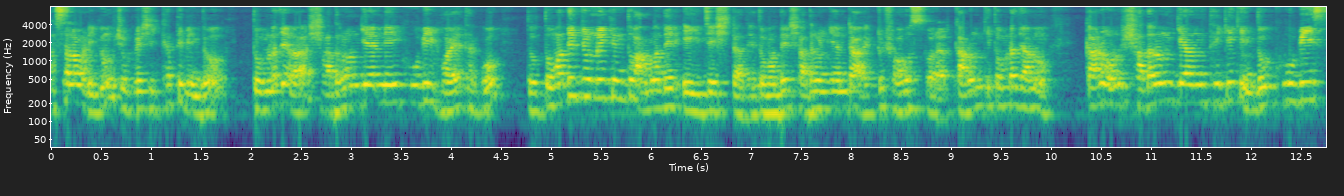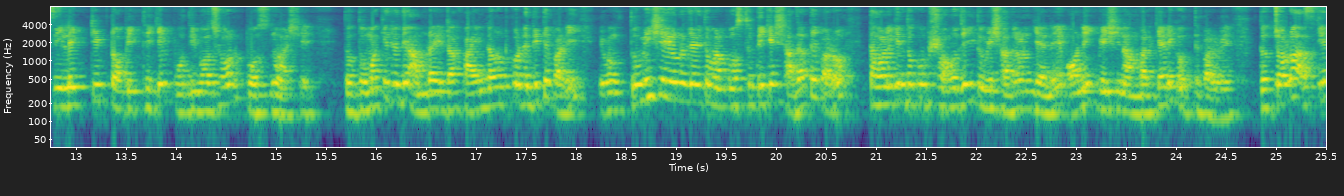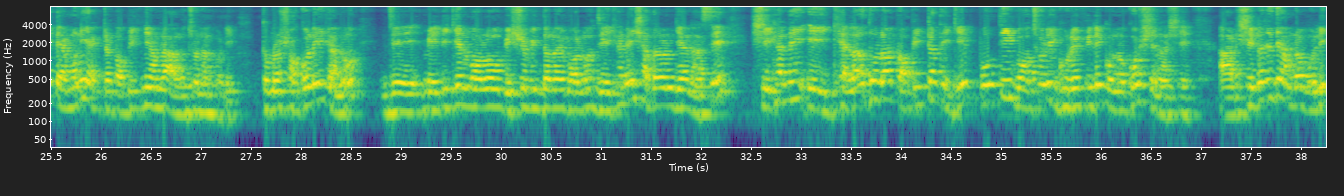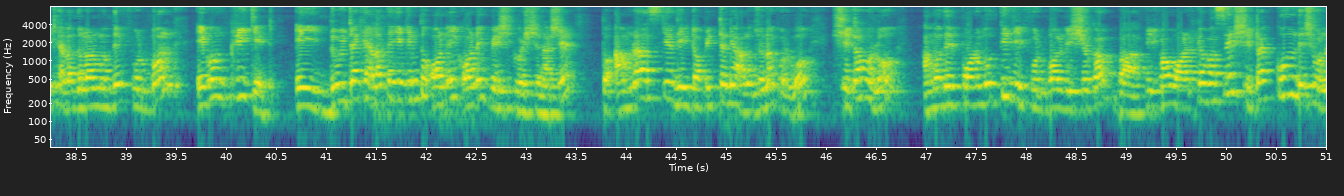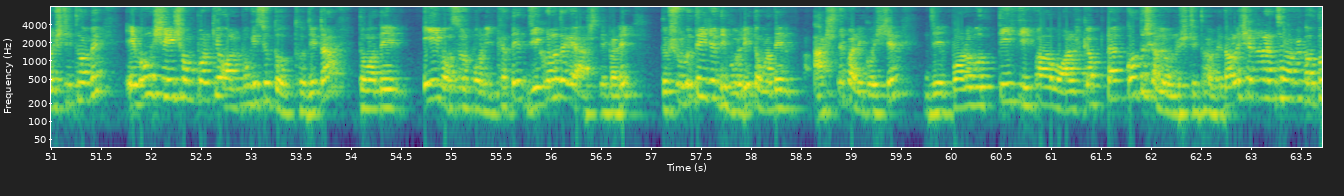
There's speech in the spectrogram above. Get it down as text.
আসসালামু আলাইকুম, সুপ্রিয় শিক্ষার্থীবৃন্দ। তোমরা যারা সাধারণ জ্ঞান নিয়ে খুবই ভয়ে থাকো, তো তোমাদের জন্যই কিন্তু আমাদের এই চেষ্টা যে তোমাদের সাধারণ জ্ঞানটা আরেকটু সহজ করার। কারণ কি তোমরা জানো? কারণ সাধারণ জ্ঞান থেকে কিন্তু খুবই সিলেক্টিভ টপিক থেকে প্রতি বছর প্রশ্ন আসে। তো তোমাকে যদি আমরা এটা ফাইন্ড আউট করে দিতে পারি এবং তুমি সেই অনুযায়ী তোমার প্রস্তুতিকে সাজাতে পারো, তাহলে কিন্তু খুব সহজেই তুমি সাধারণ জ্ঞানে অনেক বেশি নাম্বার ক্যারি করতে পারবে। তো চলো আজকে তেমনই একটা টপিক নিয়ে আমরা আলোচনা করি। তোমরা সকলেই জানো যে মেডিকেল বলো, বিশ্ববিদ্যালয় বলো, যেখানেই সাধারণ জ্ঞান আছে সেখানে এই খেলাধুলা টপিকটা থেকে প্রতি বছরই ঘুরে ফিরে কোনো কোশ্চেন আসে। আর সেটা যদি আমরা বলি খেলাধুলার মধ্যে ফুটবল এবং ক্রিকেট এই দুইটা খেলা থেকে কিন্তু অনেক অনেক বেশি কোশ্চেন আসে। তো আমরা আজকে যে টপিকটা নিয়ে আলোচনা করব, সেটা হলো আমাদের পরবর্তী যে ফুটবল বিশ্বকাপ বা ফিফা ওয়ার্ল্ড কাপ আছে, সেটা কোন দেশে অনুষ্ঠিত হবে এবং সেই সম্পর্কে অল্প কিছু তথ্য যেটা তোমাদের এই বছর পরীক্ষাতে যে কোনো জায়গায় আসতে পারে। তো শুরুতেই যদি বলি, তোমাদের আসতে পারে কোশ্চেন যে পরবর্তী ফিফা ওয়ার্ল্ড কাপটা কত সালে অনুষ্ঠিত হবে? তাহলে সেটার অ্যান্সার হবে কত?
